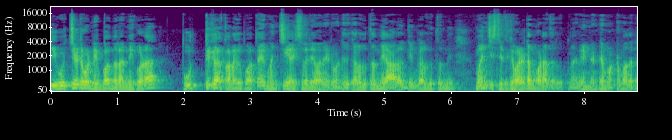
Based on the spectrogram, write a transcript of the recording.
ఈ వచ్చేటువంటి ఇబ్బందులన్నీ కూడా పూర్తిగా తొలగిపోతాయి మంచి ఐశ్వర్యం అనేటువంటిది కలుగుతుంది ఆరోగ్యం కలుగుతుంది మంచి స్థితికి వెళ్ళడం కూడా జరుగుతుంది. ఏంటంటే మొట్టమొదట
